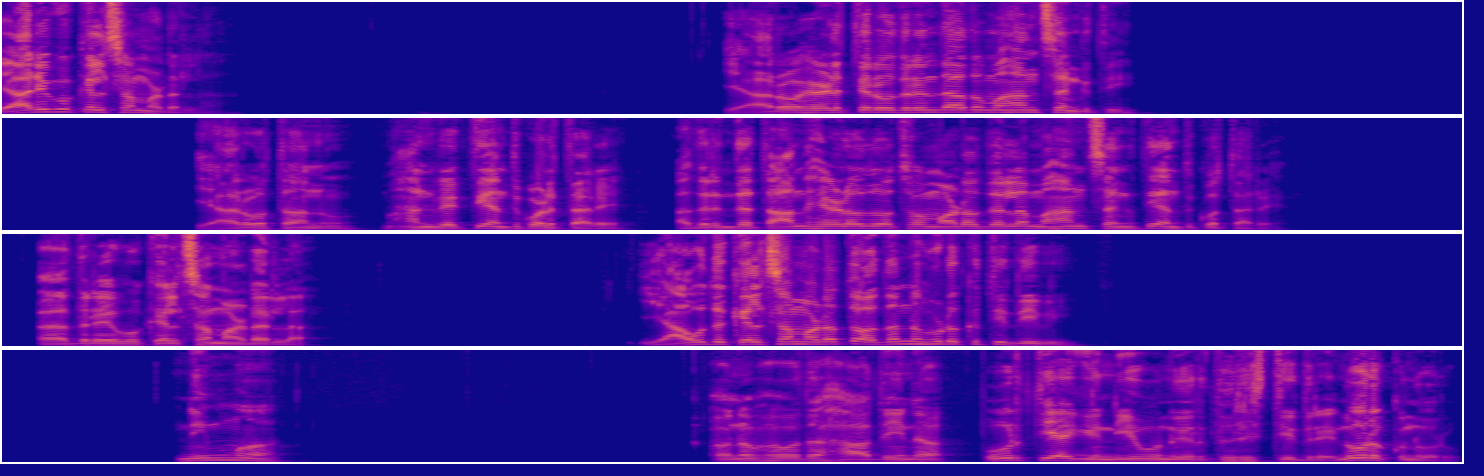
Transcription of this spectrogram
ಯಾರಿಗೂ ಕೆಲಸ ಮಾಡಲ್ಲ. ಯಾರೋ ಹೇಳ್ತಿರೋದ್ರಿಂದ ಅದು ಮಹಾನ್ ಸಂಗತಿ. ಯಾರೋ ತಾನು ಮಹಾನ್ ವ್ಯಕ್ತಿ ಅಂದ್ಕೊಳ್ತಾರೆ. ಅದರಿಂದ ತಾನು ಹೇಳೋದು ಅಥವಾ ಮಾಡೋದೆಲ್ಲ ಮಹಾನ್ ಸಂಗತಿ ಅಂದ್ಕೋತಾರೆ. ಆದರೆ ಅವು ಕೆಲಸ ಮಾಡಲ್ಲ. ಯಾವುದು ಕೆಲಸ ಮಾಡುತ್ತೋ ಅದನ್ನು ಹುಡುಕುತ್ತಿದ್ದೀವಿ. ನಿಮ್ಮ ಅನುಭವದ ಹಾದಿನ ಪೂರ್ತಿಯಾಗಿ ನೀವು ನಿರ್ಧರಿಸ್ತಿದ್ರೆ ನೂರಕ್ಕೂ ನೂರು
